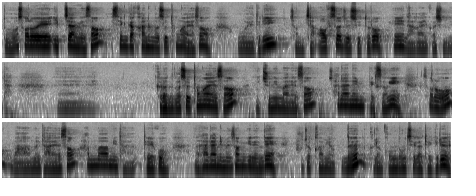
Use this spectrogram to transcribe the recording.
또 서로의 입장에서 생각하는 것을 통하여서 오해들이 점차 없어질 수 있도록 해 나갈 것입니다. 예, 그런 것을 통하여서 주님 안에서 하나님 백성이 서로 마음을 다해서 한 마음이 되고 하나님을 섬기는데 부족함이 없는 그런 공동체가 되기를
